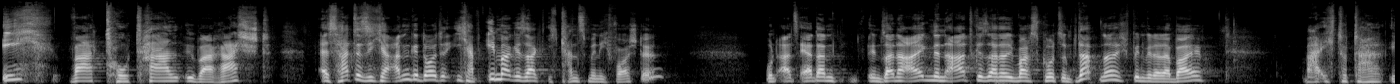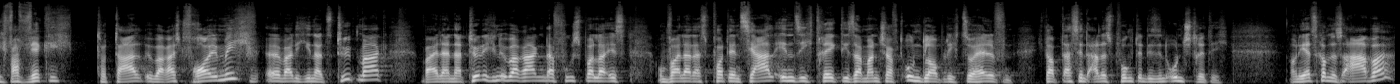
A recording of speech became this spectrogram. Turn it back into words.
ich war total überrascht. Es hatte sich ja angedeutet, ich habe immer gesagt, ich kann es mir nicht vorstellen. Und als er dann in seiner eigenen Art gesagt hat, ich mache es kurz und knapp, ne, ich bin wieder dabei, war ich total, ich war wirklich total überrascht. Freue mich, äh, weil ich ihn als Typ mag, weil er natürlich ein überragender Fußballer ist und weil er das Potenzial in sich trägt, dieser Mannschaft unglaublich zu helfen. Ich glaube, das sind alles Punkte, die sind unstrittig. Und jetzt kommt das Aber.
